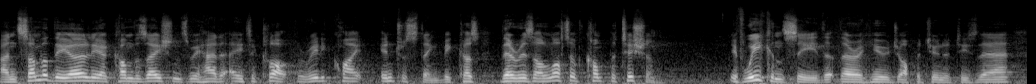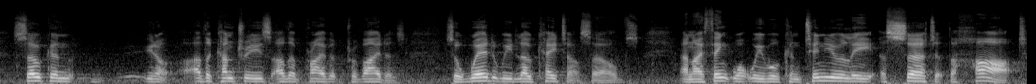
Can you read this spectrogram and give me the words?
And some of the earlier conversations we had at 8 o'clock were really quite interesting because there is a lot of competition. If we can see that there are huge opportunities there, so can you know, other countries, other private providers. So where do we locate ourselves? And I think what we will continually assert at the heart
